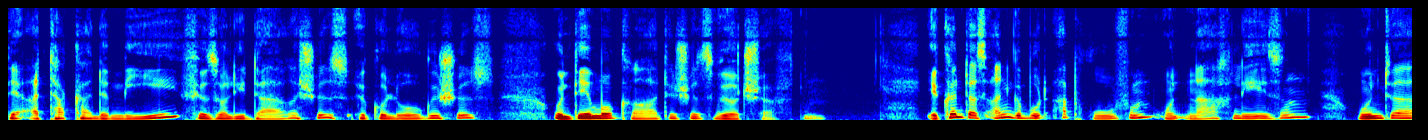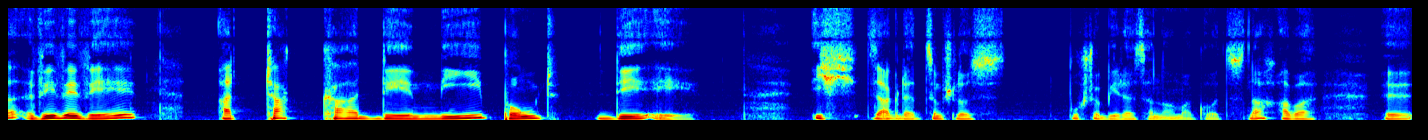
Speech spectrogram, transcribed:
der Atakademie für solidarisches, ökologisches und demokratisches Wirtschaften. Ihr könnt das Angebot abrufen und nachlesen unter www.atakademie.de. Ich sage da zum Schluss, buchstabiere das dann nochmal kurz nach, aber äh,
